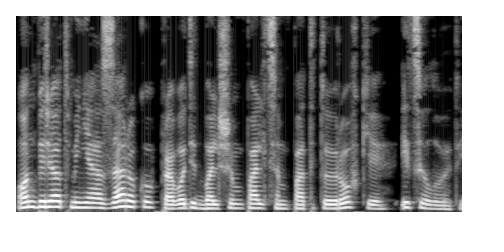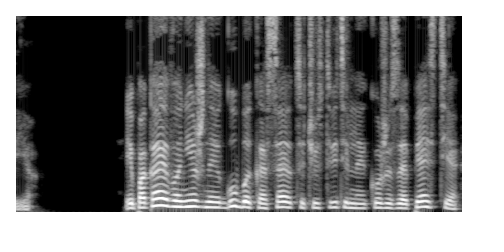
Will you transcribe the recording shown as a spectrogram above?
Он берет меня за руку, проводит большим пальцем по татуировке и целует ее. И пока его нежные губы касаются чувствительной кожи запястья,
